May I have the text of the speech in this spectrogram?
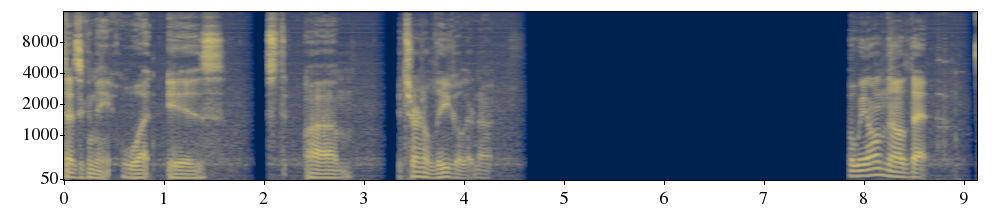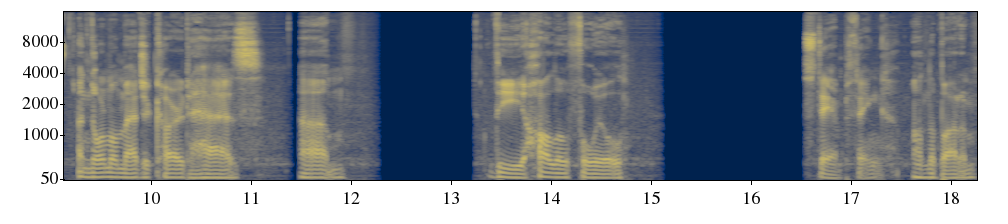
designate what is um eternal legal or not. But we all know that a normal magic card has um, the hollow foil stamp thing on the bottom.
